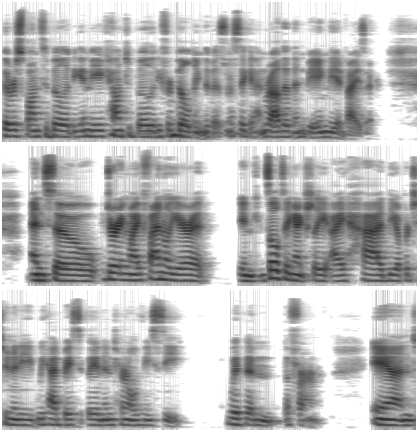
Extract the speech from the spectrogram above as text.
the responsibility and the accountability for building the business again rather than being the advisor. And so during my final year at in consulting actually I had the opportunity we had basically an internal VC within the firm and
